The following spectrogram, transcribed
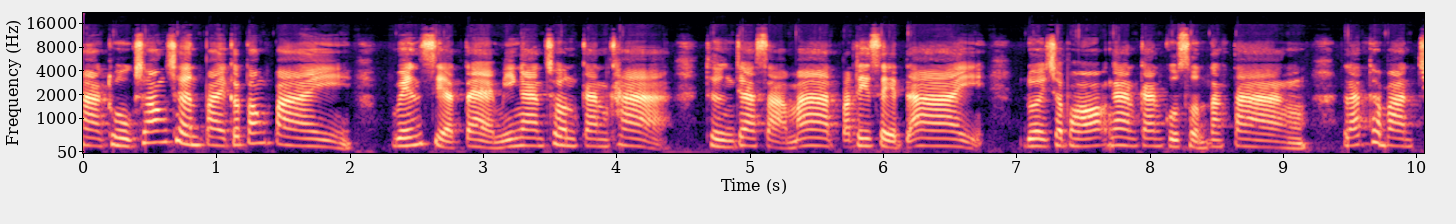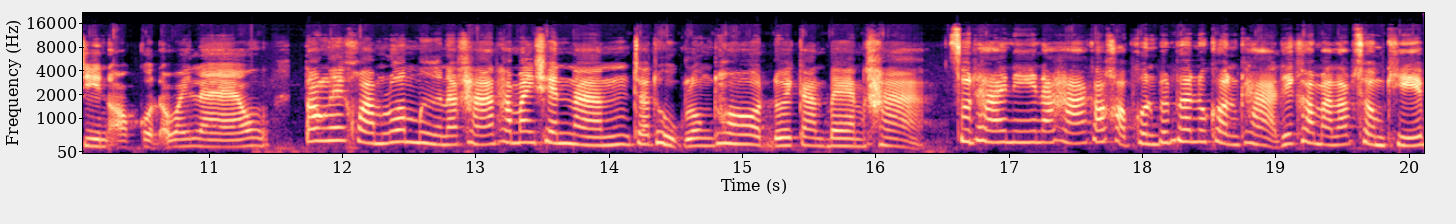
หากถูกช่องเชิญไปก็ต้องไป เว้นเสียแต่มีงานชนกันค่ะ ถึงจะสามารถปฏิเสธได้ โดยเฉพาะงานการกุศลต่างๆ รัฐบาลจีนออกกฎเอาไว้แล้ว ต้องให้ความร่วมมือนะคะ ถ้าไม่เช่นนั้นจะถูกลงโทษโดยการแบนค่ะ สุดท้ายนี้นะคะ ก็ขอบคุณเพื่อนๆทุกคนค่ะ ที่เข้ามารับชมคลิป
